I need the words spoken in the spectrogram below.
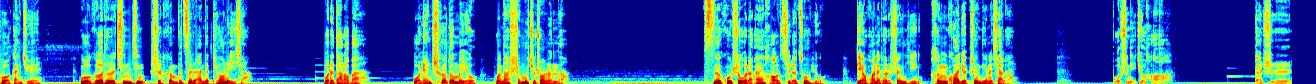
我感觉我额头的青筋是很不自然的跳了一下。我的大老板，我连车都没有，我拿什么去撞人呢？似乎是我的哀嚎起了作用，电话那头的声音很快就镇定了下来。不是你就好，但是，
